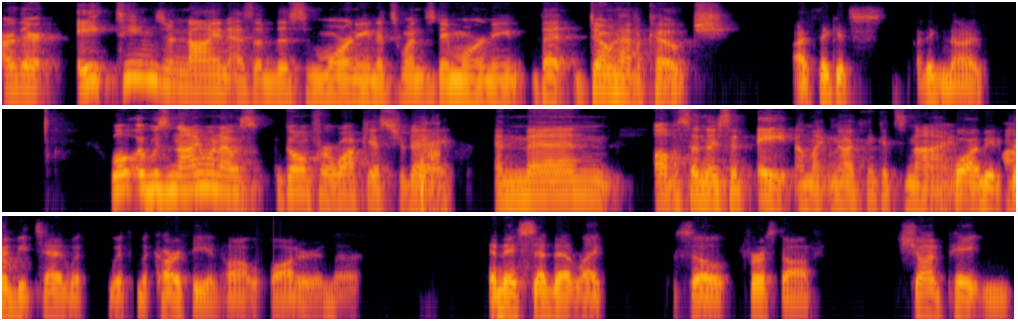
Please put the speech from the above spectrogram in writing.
are there eight teams or nine as of this morning? It's Wednesday morning that don't have a coach. I think it's I think nine. Well, it was nine when I was going for a walk yesterday, and then all of a sudden they said eight. I'm like, no, I think it's nine. Well, I mean, it could Um, be ten with with McCarthy and hot water and the, and they said that like, so first off, Sean Payton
